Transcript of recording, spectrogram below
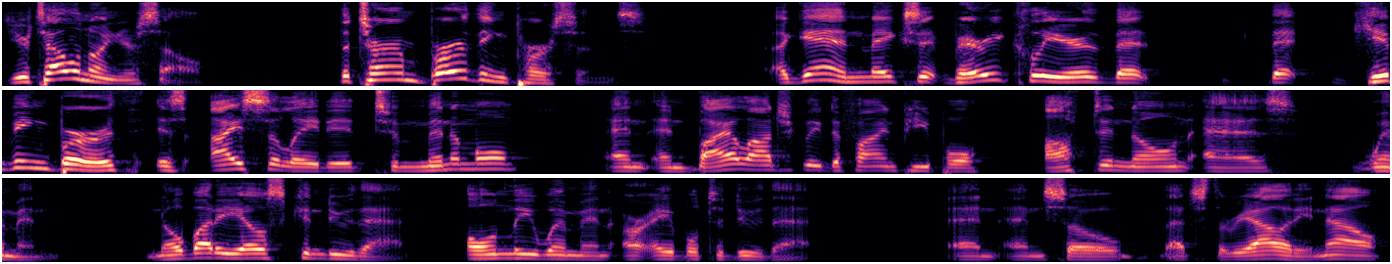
you're telling on yourself. The term birthing persons, again, makes it very clear that, that giving birth is isolated to minimal and, and biologically defined people, often known as women. Nobody else can do that only women are able to do that. And, and so that's the reality. Now,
